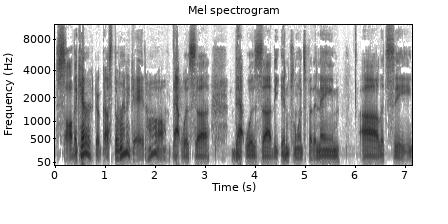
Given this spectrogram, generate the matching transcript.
saw the character Gus the Renegade. Oh, that was uh, that was uh, the influence for the name. Uh, let's see.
